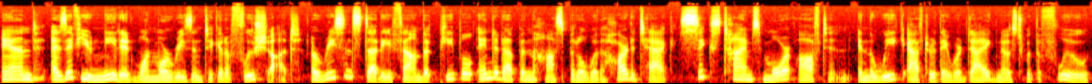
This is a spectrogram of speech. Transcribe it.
And as if you needed one more reason to get a flu shot, a recent study found that people ended up in the hospital with a heart attack six times more often in the week after they were diagnosed with the flu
